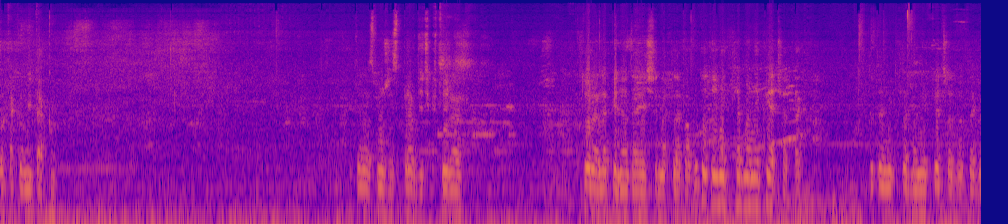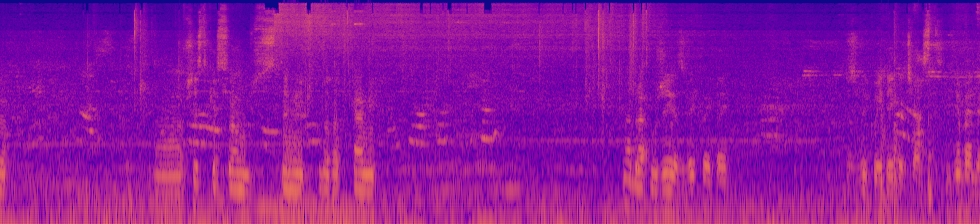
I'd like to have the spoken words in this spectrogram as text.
Jeszcze taką i taką. Teraz muszę sprawdzić, które, które lepiej nadaje się na chleba, bo tutaj nikt chleba nie piecze, tak? Tutaj nikt chleba nie piecze, dlatego e, wszystkie są z tymi dodatkami. Dobra, użyję zwykłej tej zwykłej tej ciast. Nie będę,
